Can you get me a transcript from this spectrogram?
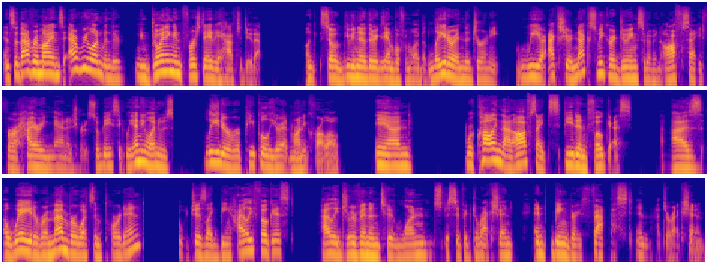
And so that reminds everyone when they're joining in first day, they have to do that. So I'll give you another example from a little bit later in the journey we are actually next week are doing sort of an offsite for our hiring managers. So basically anyone who's leader or people leader at Monte Carlo. And we're calling that offsite speed and focus as a way to remember what's important, which is like being highly focused, highly driven into one specific direction and being very fast in that direction.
